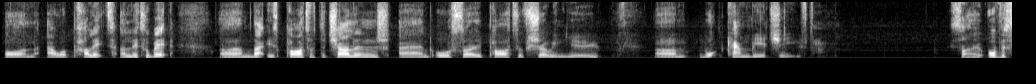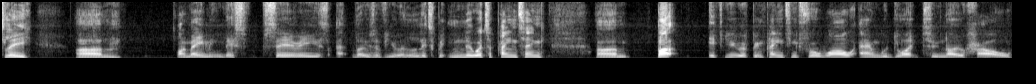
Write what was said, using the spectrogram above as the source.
on our palette a little bit. Um, that is part of the challenge and also part of showing you um, what can be achieved. So obviously um, I'm aiming this series at those of you a little bit newer to painting um, but if you have been painting for a while and would like to know how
